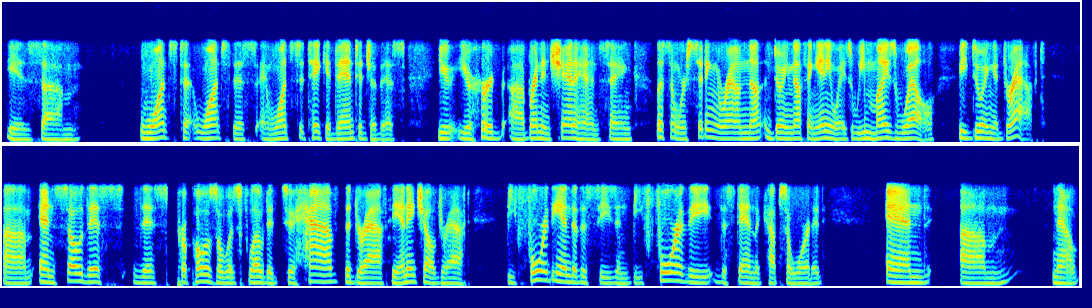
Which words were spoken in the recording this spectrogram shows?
is um, wants to wants this and wants to take advantage of this. You you heard uh, Brendan Shanahan saying, "Listen, we're sitting around not, doing nothing anyways. We might as well be doing a draft." Um, and so this this proposal was floated to have the draft, the NHL draft, before the end of the season, before the the Stanley Cups awarded. And um, now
